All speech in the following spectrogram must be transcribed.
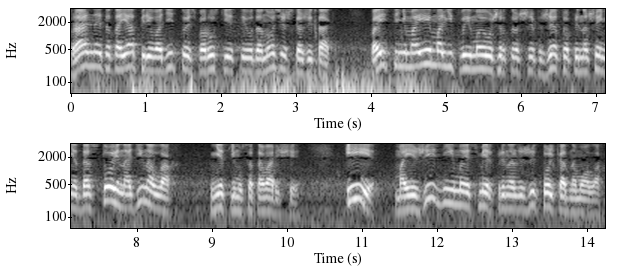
Правильно этот аят переводить, то есть по-русски, если ты его доносишь, скажи так. Поистине моей молитвы и моего жертвоприношения достоин один Аллах, нет ему сотоварищей. И моей жизни и моя смерть принадлежит только одному Аллаху.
